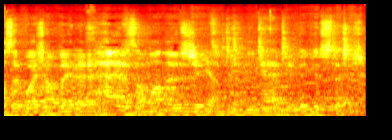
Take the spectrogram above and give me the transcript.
Azerbaycan beyleri her zaman öz centilmenliğini her yerde gösterir.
